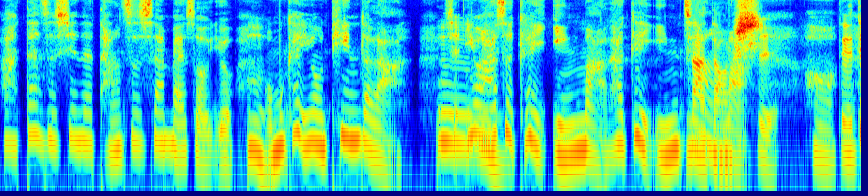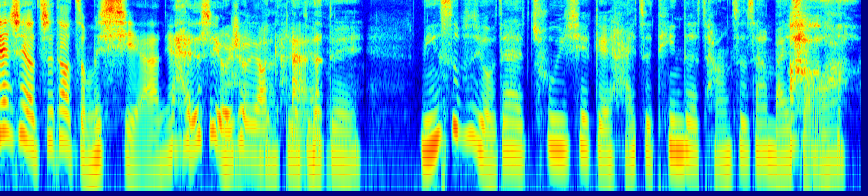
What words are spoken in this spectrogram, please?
啊，但是现在《唐诗三百首》有，我们可以用听的啦，因为它是可以吟嘛，它可以吟唱嘛，那倒是。哈，对，但是要知道怎么写啊，你还是有时候要看。对对对，您是不是有在出一些给孩子听的《唐诗三百首》啊？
